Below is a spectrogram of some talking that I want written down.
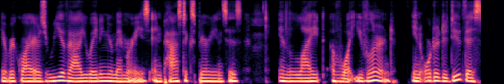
It requires reevaluating your memories and past experiences in light of what you've learned. In order to do this,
